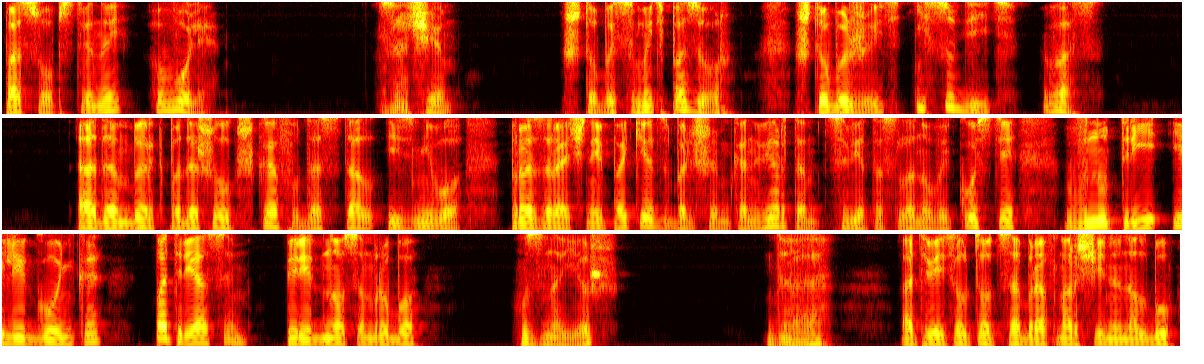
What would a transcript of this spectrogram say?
по собственной воле? Зачем? Чтобы смыть позор, чтобы жить и судить вас. Адамберг подошел к шкафу, достал из него прозрачный пакет с большим конвертом цвета слоновой кости внутри и легонько – потряс им перед носом Рубо. «Узнаешь?» «Да», — ответил тот, собрав морщины на лбу.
